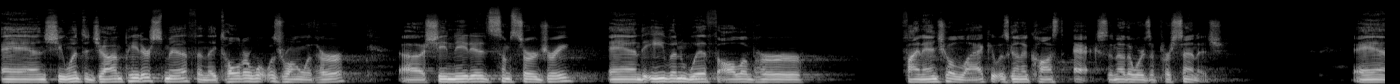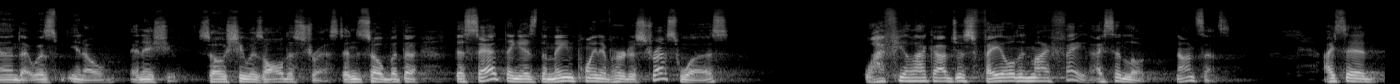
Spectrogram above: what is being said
And she went to John Peter Smith and they told her what was wrong with her. Uh, she needed some surgery. And even with all of her financial lack, it was going to cost X. In other words, a percentage. And that was, you know, an issue. So she was all distressed. And so, but the, the sad thing is, the main point of her distress was, well, I feel like I've just failed in my faith. I said, look, Nonsense. I said,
